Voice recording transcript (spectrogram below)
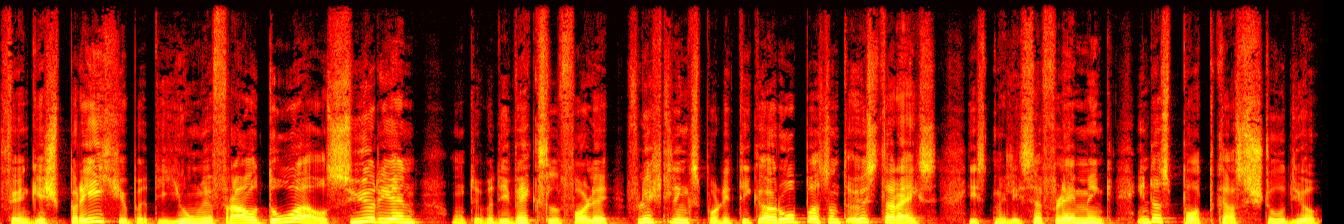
Für ein Gespräch über die junge Frau Doa aus Syrien und über die wechselvolle Flüchtlingspolitik Europas und Österreichs ist Melissa Fleming in das Podcast-Studio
